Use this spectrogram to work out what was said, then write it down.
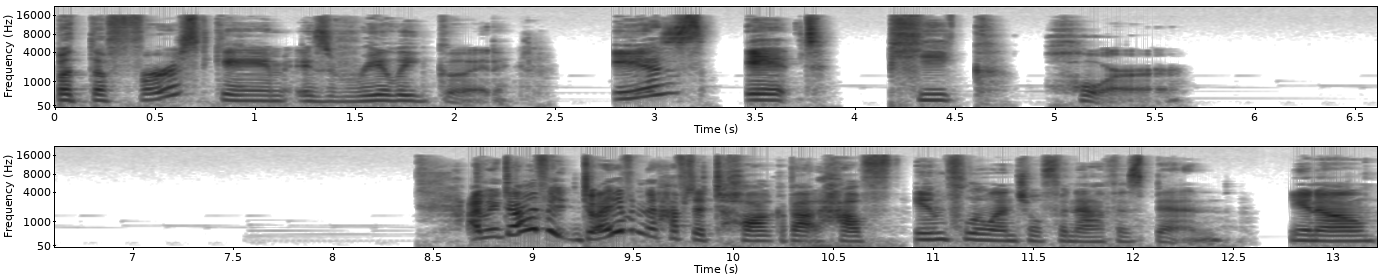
but the first game is really good. Is it peak horror. I mean, do I, do I even have to talk about how influential FNAF has been? You know?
